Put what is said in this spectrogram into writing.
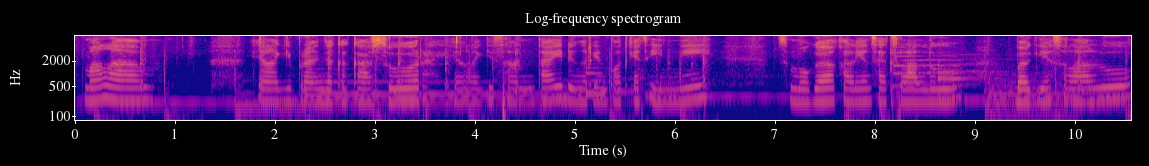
Selamat malam. Yang lagi beranjak ke kasur Yang lagi santai dengerin podcast ini Semoga kalian sehat selalu Bahagia selalu.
